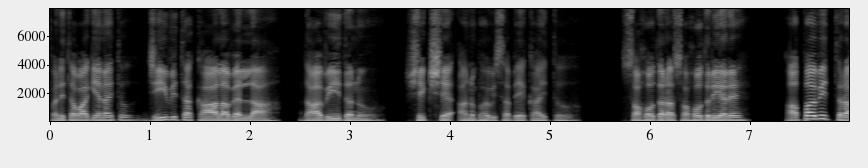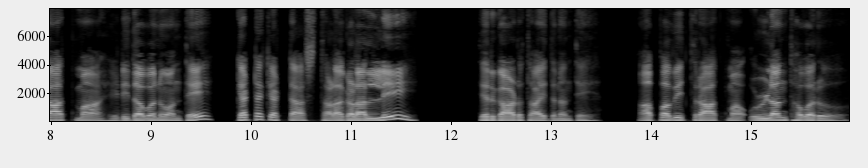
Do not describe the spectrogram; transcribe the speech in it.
ಫಲಿತವಾಗಿ ಏನಾಯ್ತು? ಜೀವಿತ ಕಾಲವೆಲ್ಲ ದಾವೀದನು ಶಿಕ್ಷೆ ಅನುಭವಿಸಬೇಕಾಯ್ತು. ಸಹೋದರ ಸಹೋದರಿಯರೇ, ಅಪವಿತ್ರಾತ್ಮ ಹಿಡಿದವನು ಅಂತೆ ಕೆಟ್ಟ ಕೆಟ್ಟ ಸ್ಥಳಗಳಲ್ಲಿ ತಿರುಗಾಡುತ್ತಾ ಇದ್ದನಂತೆ. ಅಪವಿತ್ರಾತ್ಮ ಉಳ್ಳಂಥವರು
